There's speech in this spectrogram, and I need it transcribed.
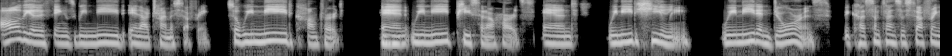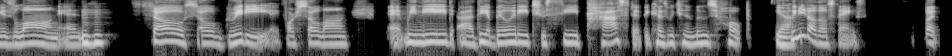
all the other things we need in our time of suffering. So we need comfort mm-hmm. and we need peace in our hearts and we need healing. We need endurance because sometimes the suffering is long and mm-hmm. so, so gritty for so long. And we need uh, the ability to see past it because we can lose hope. Yeah. We need all those things. But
